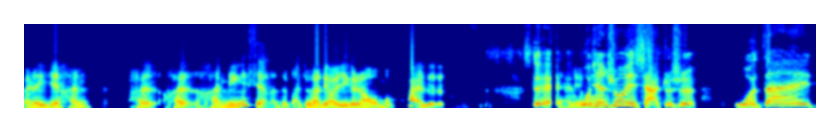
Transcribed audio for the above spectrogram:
反正已经很很很很明显了，对吧？就要聊一个让我们快乐的东西。对我先说一下，就是。我在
